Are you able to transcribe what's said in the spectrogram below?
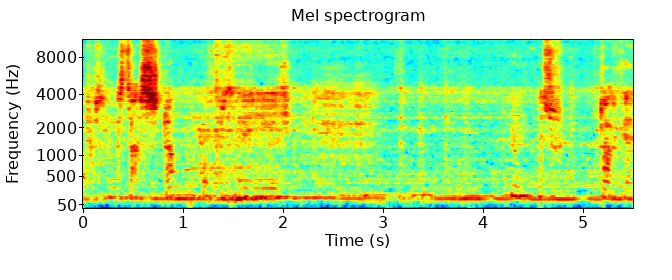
Goblin ist das Stammgoblin. Hm, ist starke.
